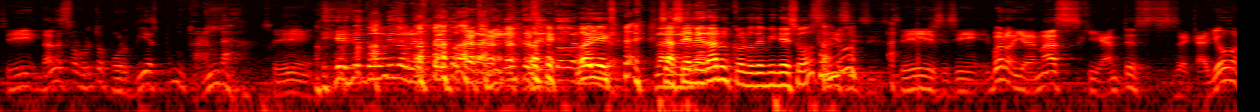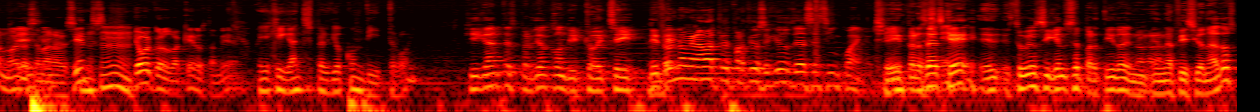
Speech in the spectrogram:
Sí, Dallas favorito por 10 puntos. Anda. Sí. Es de todo habido respeto para Gigantes en todo el Oye, año. Se verdad. aceleraron con lo de Minnesota, Sí, ¿no? sí, sí, sí, sí, sí. Bueno, y además Gigantes se cayó, ¿no? En la semana sí. reciente. Yo voy con los vaqueros también. Oye, Gigantes perdió con Detroit. Gigantes perdió con Detroit, sí. Detroit no ganaba tres partidos seguidos de hace cinco años. Sí, pero ¿sabes qué? Eh, estuvieron siguiendo ese partido en, aficionados.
